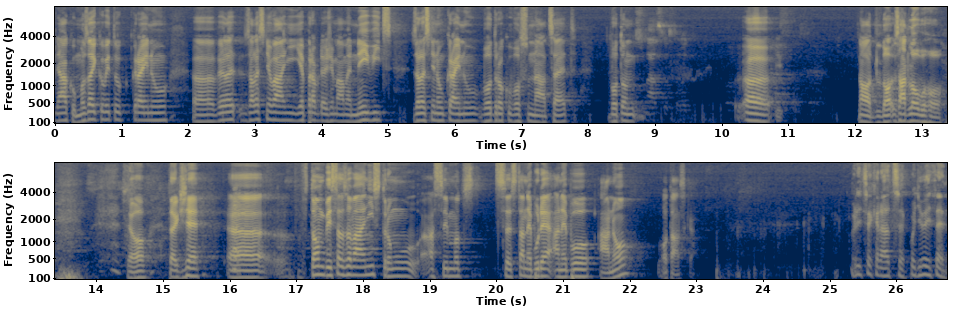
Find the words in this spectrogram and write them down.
nějakou mozaikovitou krajinu, zalesňování. Je pravda, že máme nejvíc zalesněnou krajinu od roku 1800. O tom, no, dlo, za dlouho. jo, takže v tom vysazování stromů asi moc cesta nebude, anebo ano? Otázka. Velice krátce. Podívejte,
